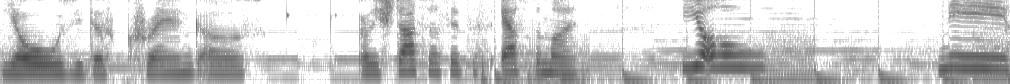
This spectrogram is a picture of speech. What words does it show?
Yo, sieht das crank aus. Also ich starte das jetzt das erste Mal. Yo. Nee.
